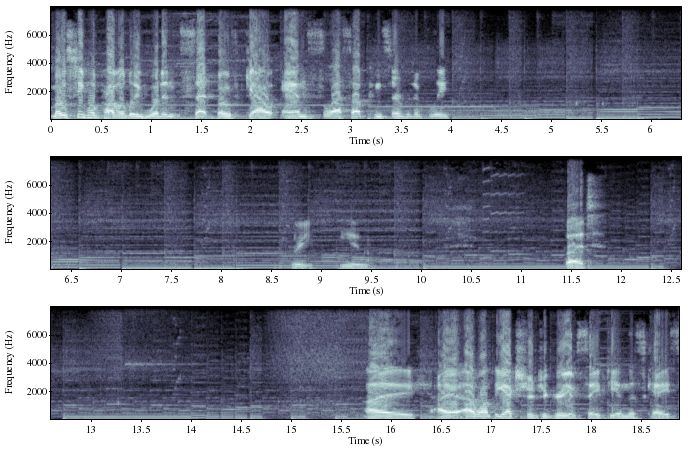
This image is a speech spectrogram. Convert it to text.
Most people probably wouldn't set both Gau and Celes up conservatively. Three you. But I, I I want the extra degree of safety in this case.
